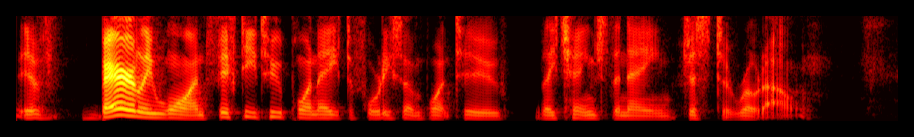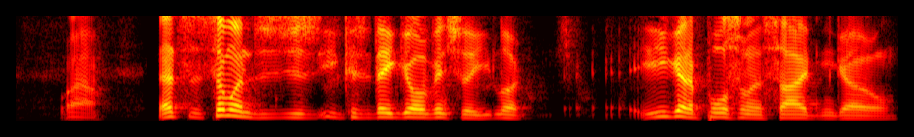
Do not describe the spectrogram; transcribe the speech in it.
it barely won 52.8 to 47.2. They changed the name just to Rhode Island. Wow. That's someone's just because they go eventually. Look, you got to pull someone aside and go,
